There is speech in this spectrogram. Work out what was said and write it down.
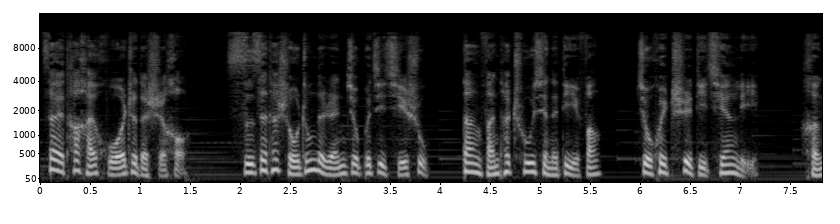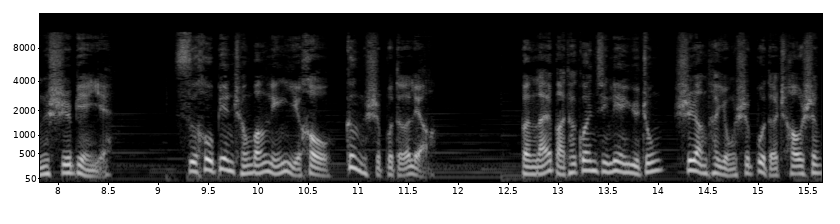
在他还活着的时候。死在他手中的人就不计其数，但凡他出现的地方，就会赤地千里，横尸遍野。死后变成亡灵以后，更是不得了。本来把他关进炼狱中，是让他永世不得超生，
